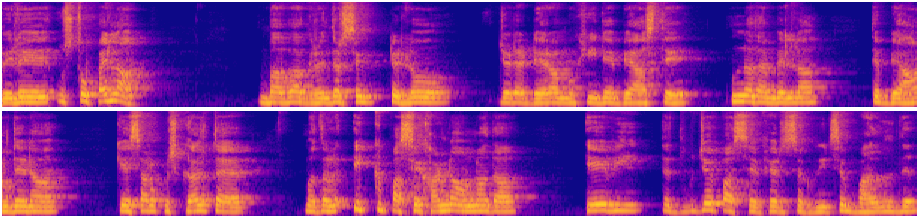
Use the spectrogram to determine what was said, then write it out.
ਵੇਲੇ ਉਸ ਤੋਂ ਪਹਿਲਾਂ ਬਾਬਾ ਗੁਰਿੰਦਰ ਸਿੰਘ ਢਿੱਲੋਂ ਜਿਹੜਾ ਡੇਰਾ ਮੁਖੀ ਨੇ ਬਿਆਸ ਤੇ ਉਹਨਾਂ ਦਾ ਮਿਲਣਾ ਤੇ ਬਿਆਨ ਦੇਣਾ ਕਿ ਸਾਰਾ ਕੁਝ ਗਲਤ ਹੈ, ਮਤਲਬ ਇੱਕ ਪਾਸੇ ਖੜਨਾ ਉਹਨਾਂ ਦਾ, ਇਹ ਵੀ ਤੇ ਦੂਜੇ ਪਾਸੇ ਫਿਰ ਸੁਖਬੀਰ ਸਿੰਘ ਬਾਦਲ ਦੇ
